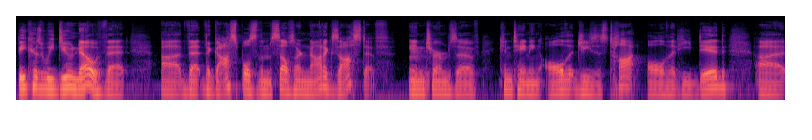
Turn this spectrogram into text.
because we do know that uh, that the gospels themselves are not exhaustive in mm-hmm. terms of containing all that Jesus taught, all that he did. Uh,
